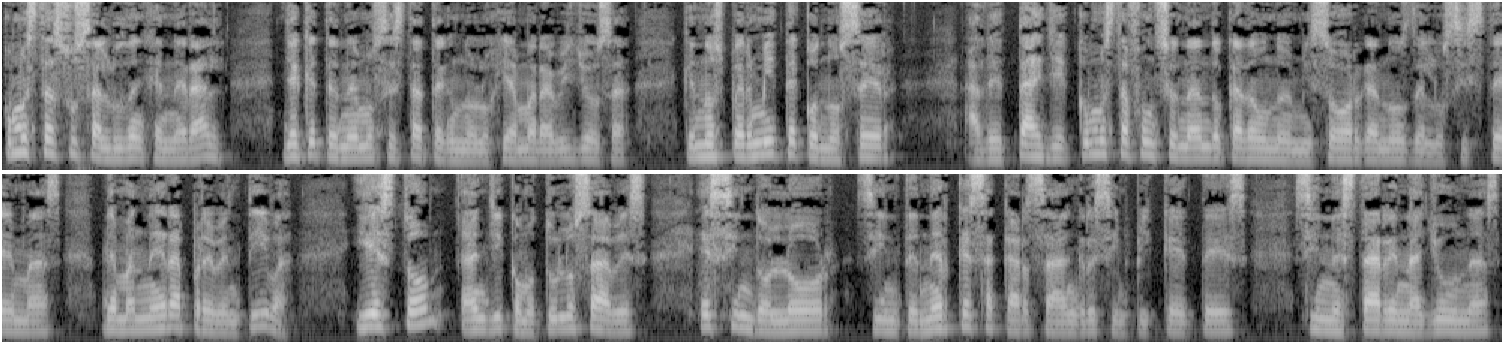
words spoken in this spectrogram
cómo está su salud en general, ya que tenemos esta tecnología maravillosa que nos permite conocer a detalle cómo está funcionando cada uno de mis órganos, de los sistemas, de manera preventiva. Y esto, Angie, como tú lo sabes, es sin dolor, sin tener que sacar sangre, sin piquetes, sin estar en ayunas.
